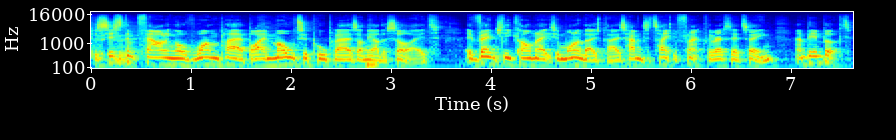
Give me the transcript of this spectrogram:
persistent fouling of one player by multiple players on the other side eventually culminates in one of those players having to take the flak for the rest of their team and being booked?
